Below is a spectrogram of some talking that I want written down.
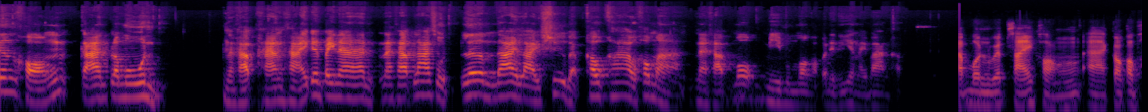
รื่องของการประมูลนะครับห่างหายกันไปนานนะครับ ล่าสุดเริ่มได้รายชื่อแบบคร่าวๆเข้ามานะครับ โมกมีมุมมองกับประเด็นนี้ยังไงบ้างครับครับบนเว็บไซต์ของอกกพ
